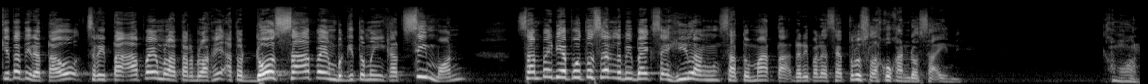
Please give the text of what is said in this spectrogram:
kita tidak tahu cerita apa yang melatar belakangnya atau dosa apa yang begitu mengikat Simon sampai dia putuskan lebih baik saya hilang satu mata daripada saya terus lakukan dosa ini. Come on.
